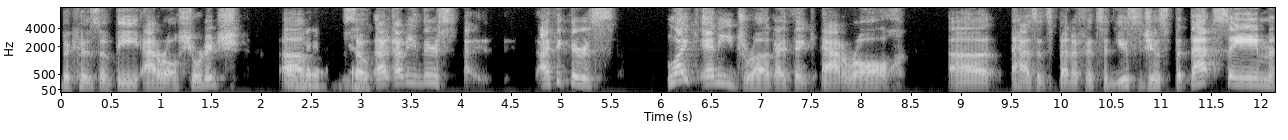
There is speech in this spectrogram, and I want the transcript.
because of the Adderall shortage. Oh, um, yeah. So I, I, mean, there's, I think there's like any drug. I think Adderall uh, has its benefits and usages, but that same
